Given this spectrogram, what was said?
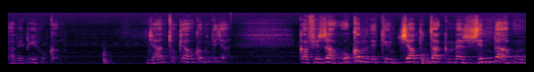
कभी भी हुक्म। जान तो क्या हुक्म दी जा? काफिजा हुक्म देती हूँ, जब तक मैं ज़िंदा हूँ।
